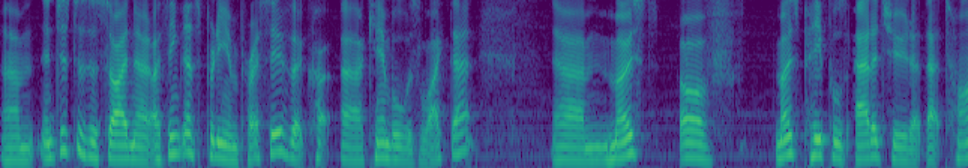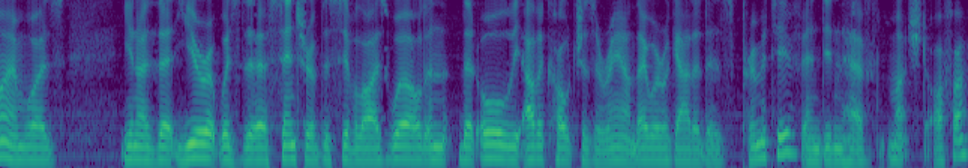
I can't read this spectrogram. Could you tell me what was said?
Um, and just as a side note, I think that's pretty impressive that uh, Campbell was like that. Um, most of most people's attitude at that time was, you know, that Europe was the center of the civilized world and that all the other cultures around, they were regarded as primitive and didn't have much to offer.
